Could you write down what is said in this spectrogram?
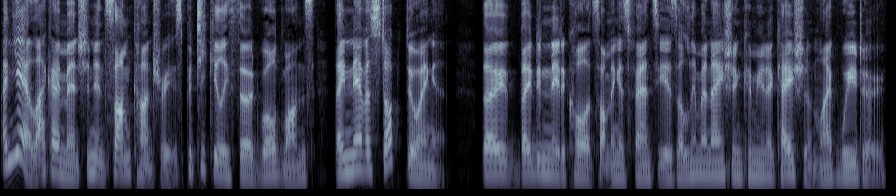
And yeah, like I mentioned, in some countries, particularly third world ones, they never stopped doing it. Though they didn't need to call it something as fancy as elimination communication like we do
